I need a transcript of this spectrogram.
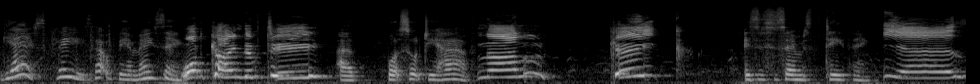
yes, please. That would be amazing. What kind of tea? Uh, what sort do you have? None. Cake? Is this the same as the tea thing? Yes.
